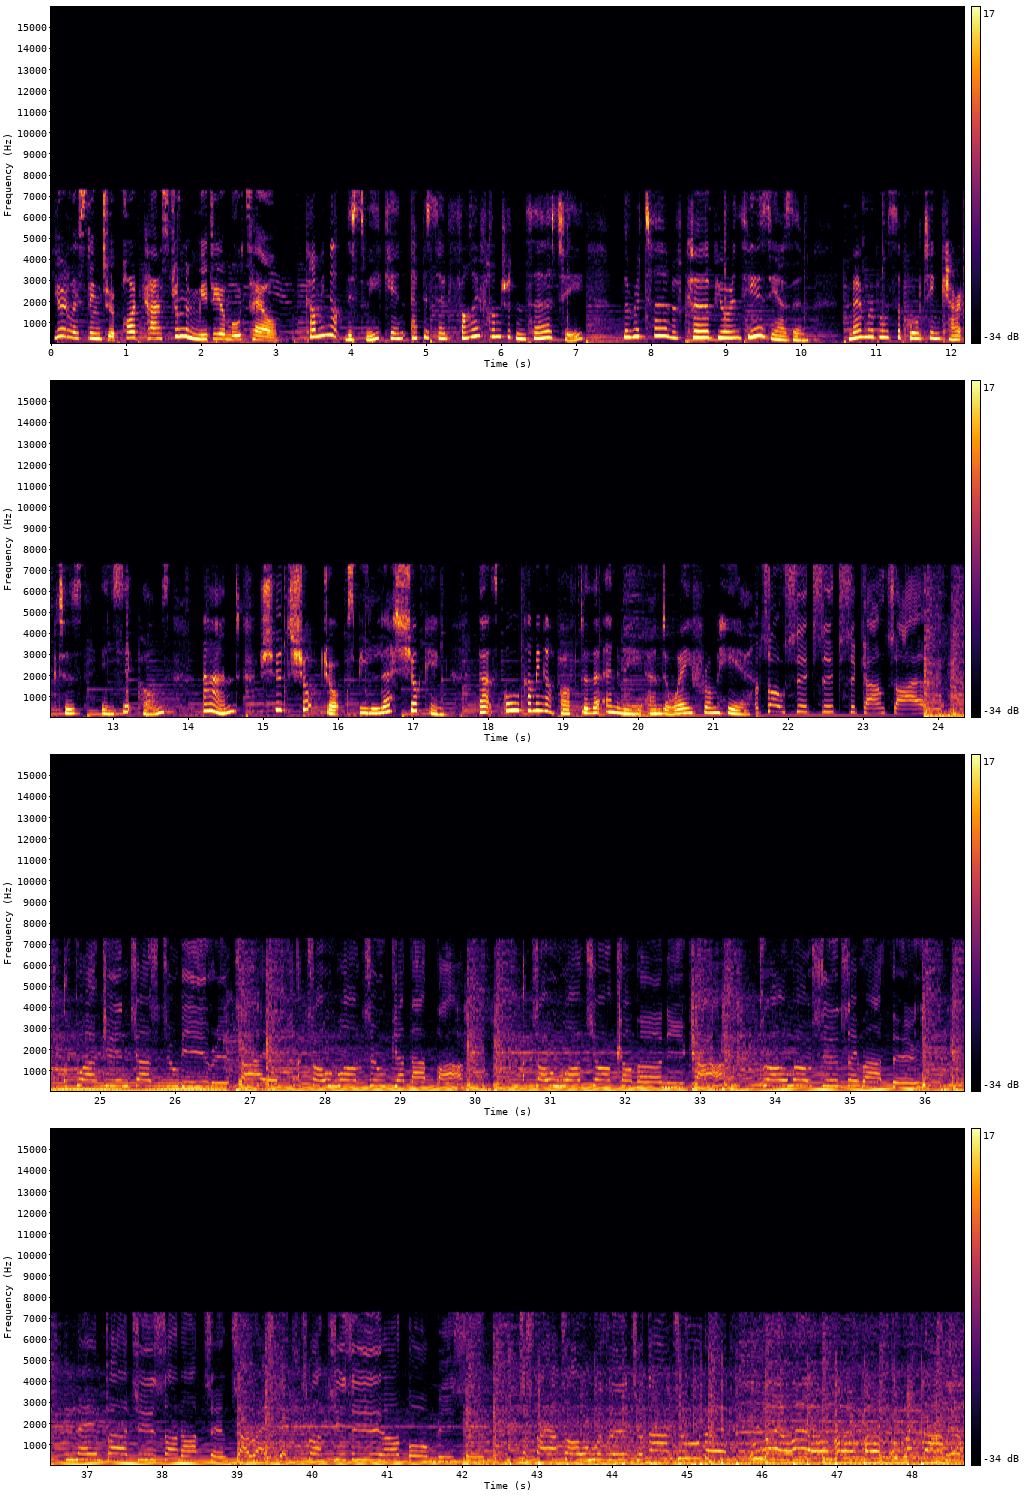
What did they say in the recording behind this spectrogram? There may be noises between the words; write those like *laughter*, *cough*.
You're listening to a podcast from the Media Motel. Coming up this week in episode 530, the return of Curb Your Enthusiasm, memorable supporting characters in sitcoms, and should shock jocks be less shocking? That's all coming up after The Enemy and Away From Here. I'm so sick, sick, sick and tired of working just to be retired. I don't want to get that far. I don't want your company car. Promotions ain't my thing. Name badges are not interesting. It's much easier for me, see, to stay at home with Richard and today. Well, well, oh, oh, away from here.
